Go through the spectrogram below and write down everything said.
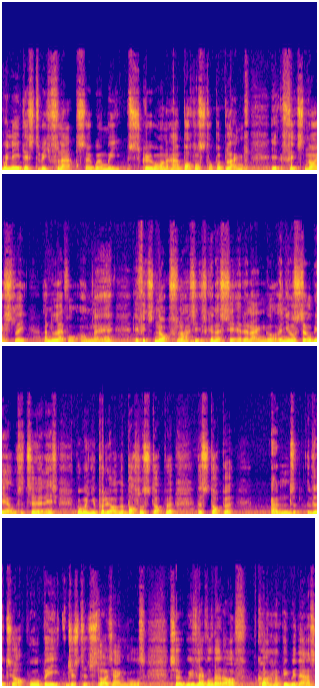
We need this to be flat so when we screw on our bottle stopper blank it fits nicely and level on there. If it's not flat it's going to sit at an angle and you'll still be able to turn it but when you put it on the bottle stopper the stopper and the top will be just at slight angles. So we've leveled that off, quite happy with that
